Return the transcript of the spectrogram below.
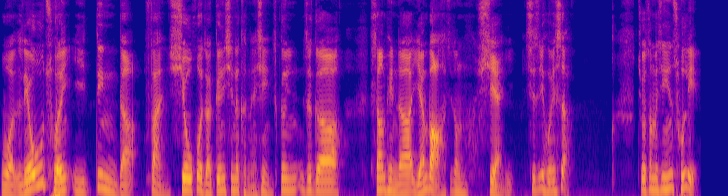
我留存一定的返修或者更新的可能性，跟这个商品的延保这种险其实一回事，就这么进行处理，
